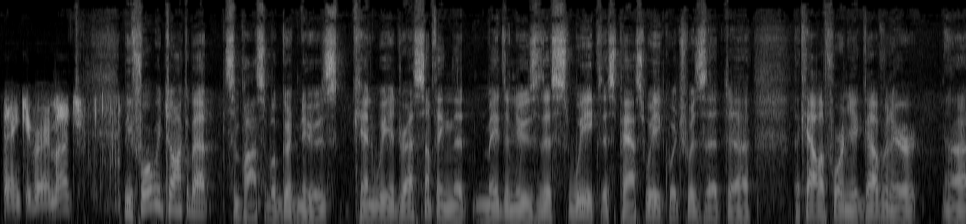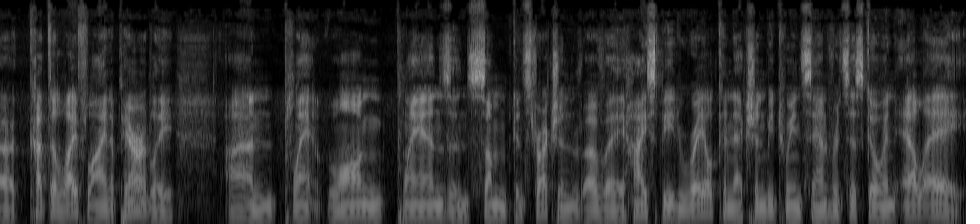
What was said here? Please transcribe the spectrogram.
Thank you very much. Before we talk about some possible good news, can we address something that made the news this week, this past week, which was that uh, the California governor uh, cut the lifeline, apparently, on plan- long plans and some construction of a high speed rail connection between San Francisco and L.A.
